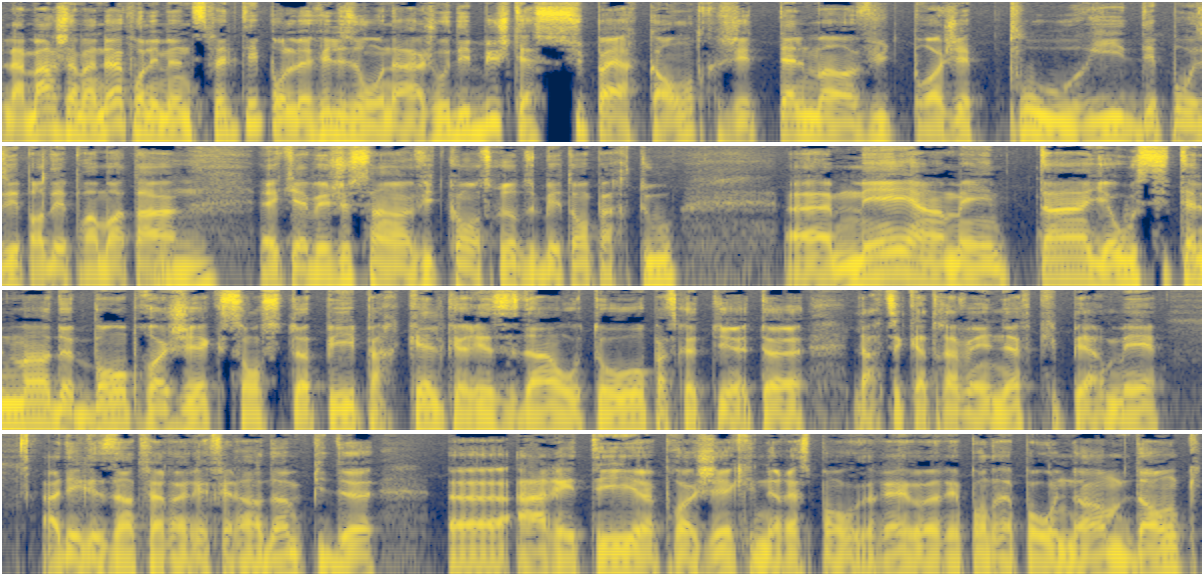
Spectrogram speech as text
la marge de manœuvre pour les municipalités pour lever le zonage. Au début, j'étais super contre. J'ai tellement vu de projets pourris déposés par des promoteurs euh, qui avaient juste envie de construire du béton partout. Euh, mais en même temps, il y a aussi tellement de bons projets qui sont stoppés par quelques résidents autour parce que tu as l'article 89 qui permet à des résidents de faire un référendum puis de arrêter un projet qui ne répondrait, pas aux normes. Donc,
